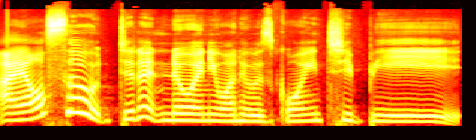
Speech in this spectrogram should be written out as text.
I also didn't know anyone who was going to be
